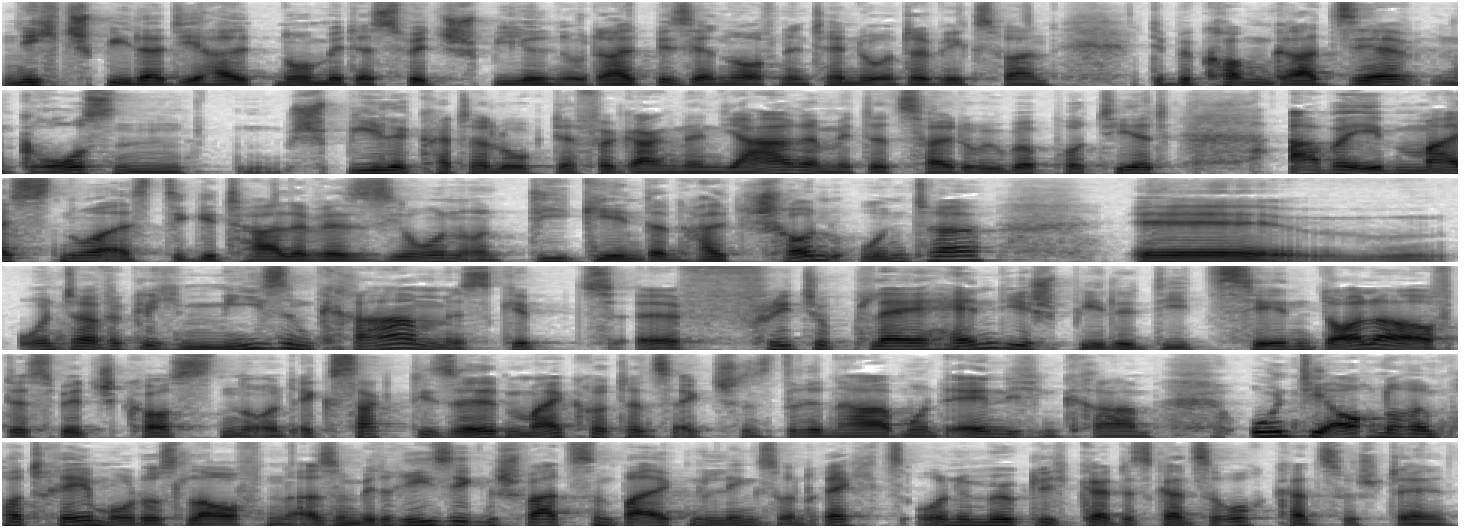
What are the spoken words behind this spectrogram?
Nichtspieler, die halt nur mit der Switch spielen oder halt bisher nur auf Nintendo unterwegs waren. Die bekommen gerade sehr einen großen Spielekatalog der vergangenen Jahre mit der Zeit rüber portiert, aber eben meist nur als digitale Version und die gehen dann halt schon unter äh, unter wirklich miesem Kram. Es gibt äh, Free-to-Play-Handyspiele, die 10 Dollar auf der Switch kosten und exakt dieselben Microtransactions drin haben und ähnlichen Kram. Und die auch noch im Porträtmodus laufen, also mit riesigen schwarzen Balken links und rechts, ohne Möglichkeit, das Ganze hochkant zu stellen.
